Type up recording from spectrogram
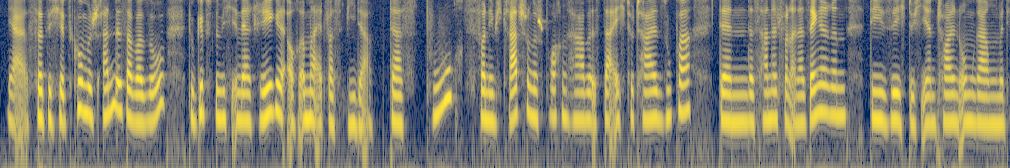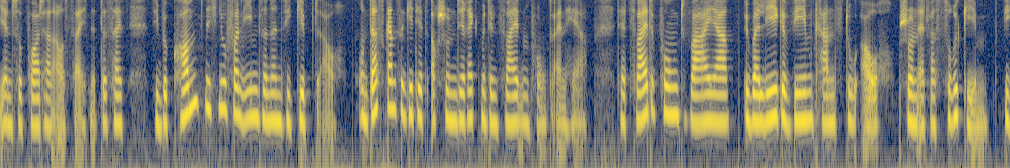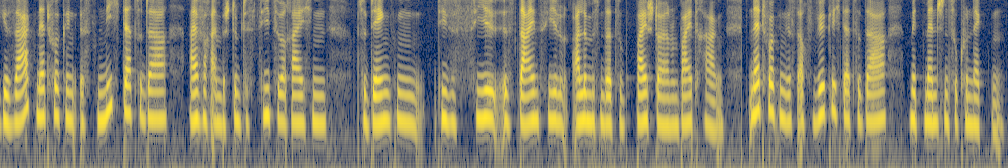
Ja, es hört sich jetzt komisch an, ist aber so. Du gibst nämlich in der Regel auch immer etwas wieder. Das Buch, von dem ich gerade schon gesprochen habe, ist da echt total super, denn das handelt von einer Sängerin, die sich durch ihren tollen Umgang mit ihren Supportern auszeichnet. Das heißt, sie bekommt nicht nur von ihnen, sondern sie gibt auch. Und das Ganze geht jetzt auch schon direkt mit dem zweiten Punkt einher. Der zweite Punkt war ja, überlege, wem kannst du auch schon etwas zurückgeben. Wie gesagt, Networking ist nicht dazu da, einfach ein bestimmtes Ziel zu erreichen zu denken, dieses Ziel ist dein Ziel und alle müssen dazu beisteuern und beitragen. Networking ist auch wirklich dazu da, mit Menschen zu connecten.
